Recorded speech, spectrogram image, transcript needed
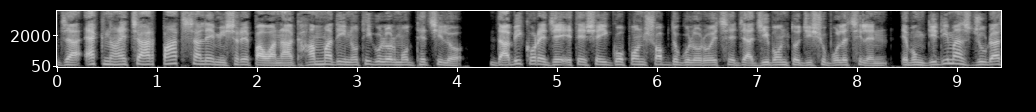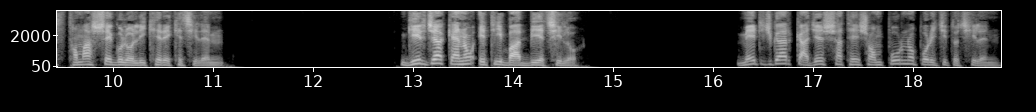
যা এক নয় চার পাঁচ সালে মিশরে পাওয়া নাগ হাম্মাদি নথিগুলোর মধ্যে ছিল, দাবি করে যে এতে সেই গোপন শব্দগুলো রয়েছে যা জীবন্ত যিশু বলেছিলেন এবং ডিডিমাস জুডাস থমাস সেগুলো লিখে রেখেছিলেন। গির্জা কেন এটি বাদ দিয়েছিল? মেটজগার কাজের সাথে সম্পূর্ণ পরিচিত ছিলেন।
